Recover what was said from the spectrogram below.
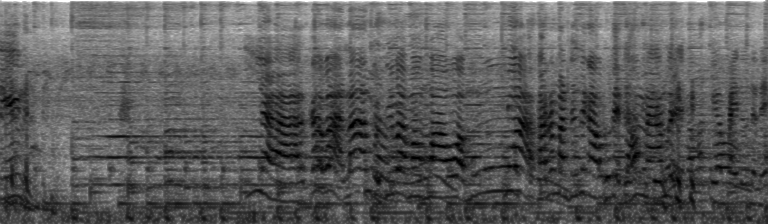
จริงอย่าก็ว่าล่าสุดที่ว่าเมาเมาๆอะมั่วๆคราวนั้นมันฉันจะเอาเสร็จในห้องน้ำเลยเที่ยวไปนู่นนั่นนี่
